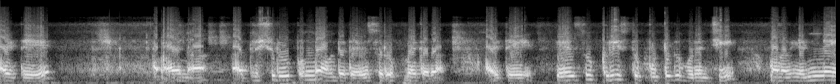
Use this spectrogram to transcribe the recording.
అయితే ఆయన అదృశ్య రూపంగా ఉండే దైవ స్వరూపమే కదా. అయితే యేసు క్రీస్తు పుట్టుక గురించి మనం ఎన్ని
